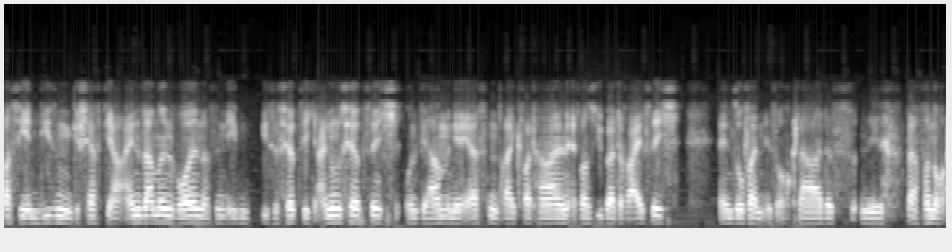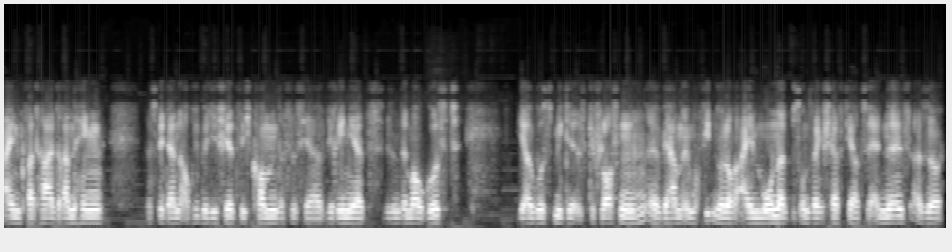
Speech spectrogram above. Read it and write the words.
was wir in diesem Geschäftsjahr einsammeln wollen. Das sind eben diese 40, 41 und wir haben in den ersten drei Quartalen etwas über 30. Insofern ist auch klar, dass wir davon noch ein Quartal dranhängen, dass wir dann auch über die 40 kommen. Das ist ja, wir reden jetzt, wir sind im August. Die Augustmiete ist geflossen. Wir haben im Prinzip nur noch einen Monat, bis unser Geschäftsjahr zu Ende ist. Also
